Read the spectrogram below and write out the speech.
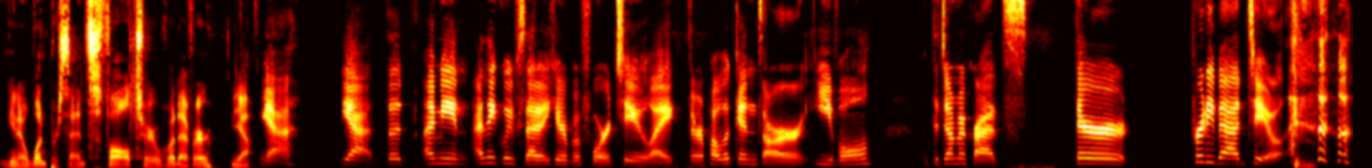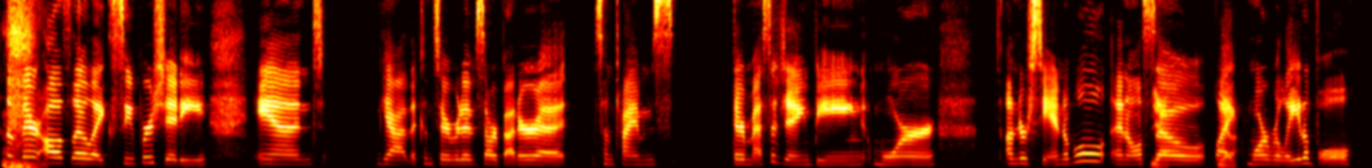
you know one percent's fault or whatever. yeah. Yeah. Yeah. The I mean, I think we've said it here before too. Like the Republicans are evil, but the Democrats, they're pretty bad too. they're also like super shitty. And yeah, the conservatives are better at sometimes their messaging being more understandable and also Yeah. like more relatable.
